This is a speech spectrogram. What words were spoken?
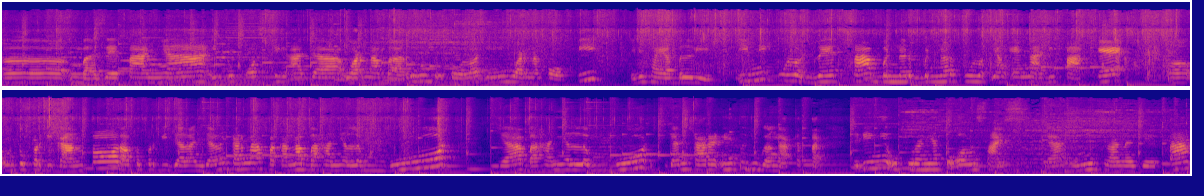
uh, Mbak Zetanya itu posting ada warna baru untuk kulot ini warna kopi jadi saya beli. Ini kulot Zeta bener-bener kulot yang enak dipakai uh, untuk pergi kantor atau pergi jalan-jalan karena apa? Karena bahannya lembut ya bahannya lembut dan karetnya itu juga nggak ketat jadi ini ukurannya tuh all size ya. Ini celana Zeta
